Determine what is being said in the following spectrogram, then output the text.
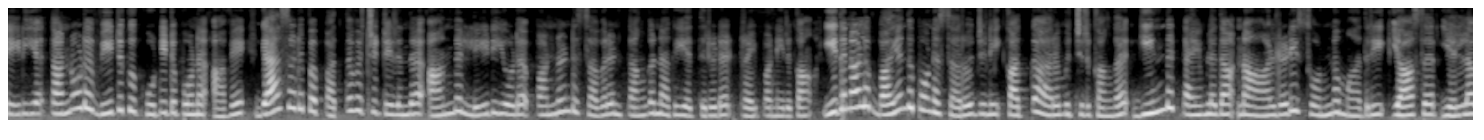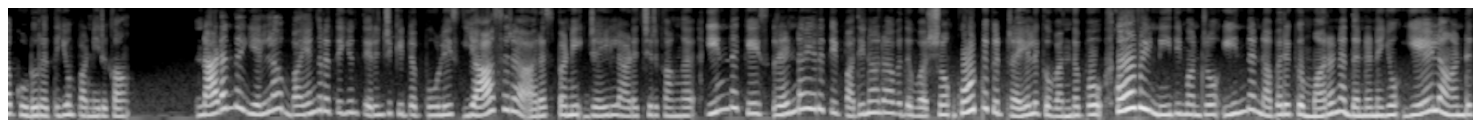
லேடிய தன்னோட வீட்டுக்கு கூட்டிட்டு போன அவன் கேஸ் அடுப்பை பத்த வச்சுட்டு இருந்த அந்த லேடி லேடியோட பன்னெண்டு சவரன் தங்க நகையை திருட ட்ரை பண்ணியிருக்கான் இதனால பயந்து போன சரோஜினி கத்த ஆரம்பிச்சிருக்காங்க. இந்த டைம்ல தான் நான் ஆல்ரெடி சொன்ன மாதிரி யாசர் எல்லா கொடூரத்தையும் பண்ணியிருக்கான் நடந்த எல்லா பயங்கரத்தையும் தெரிஞ்சுக்கிட்ட போலீஸ் யாசரை அரெஸ்ட் பண்ணி ஜெயில அடைச்சிருக்காங்க. இந்த கேஸ் ரெண்டாயிரத்தி பதினாறாவது வருஷம் கோர்ட்டுக்கு ட்ரையலுக்கு வந்தப்போ கோவை நீதிமன்றம் இந்த நபருக்கு மரண தண்டனையும் ஏழு ஆண்டு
